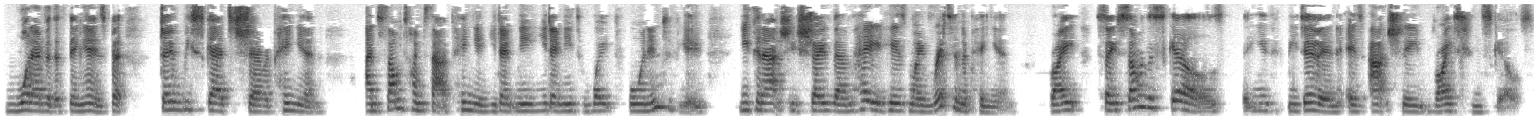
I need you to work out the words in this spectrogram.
whatever the thing is. But don't be scared to share opinion. And sometimes that opinion you don't need you don't need to wait for an interview. You can actually show them, hey, here's my written opinion, right? So some of the skills that you could be doing is actually writing skills,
